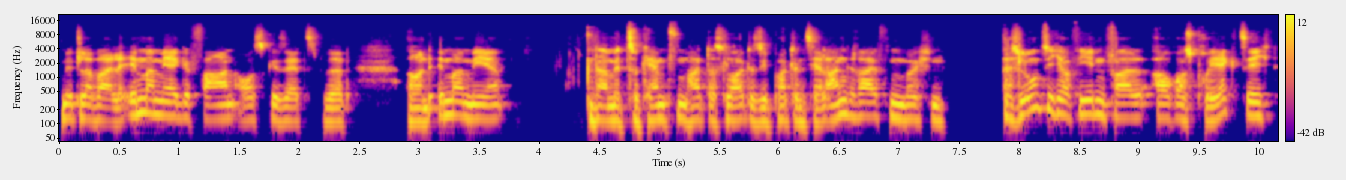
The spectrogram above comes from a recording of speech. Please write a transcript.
mittlerweile immer mehr Gefahren ausgesetzt wird und immer mehr damit zu kämpfen hat, dass Leute sie potenziell angreifen möchten. Es lohnt sich auf jeden Fall auch aus Projektsicht,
